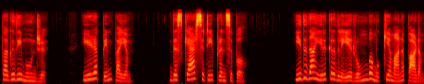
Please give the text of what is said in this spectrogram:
பகுதி மூன்று. இழப்பின் பயம். த ஸ்கேர்சிட்டி பிரின்சிபல் இதுதான் இருக்கிறதுலேயே ரொம்ப முக்கியமான பாடம்.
